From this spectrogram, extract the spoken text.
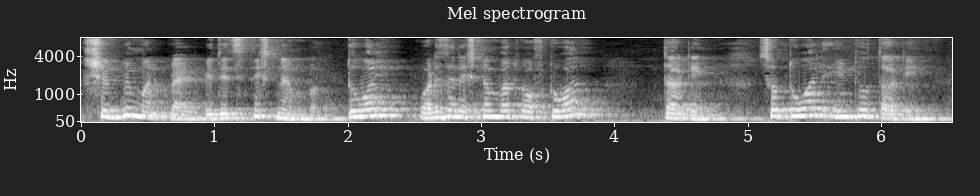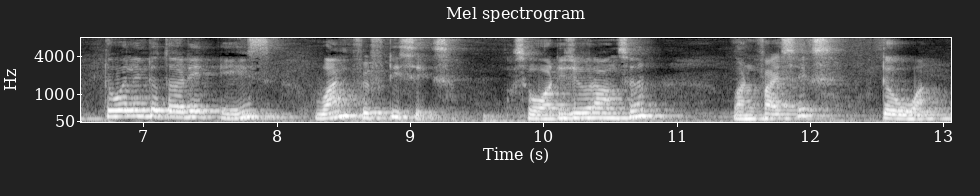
should be multiplied with its next number. 12 what is the next number of 12 13 so 12 into 13 12 into 13 is 156 so what is your answer? 15621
